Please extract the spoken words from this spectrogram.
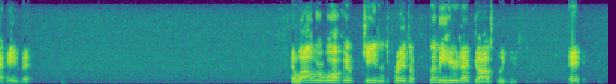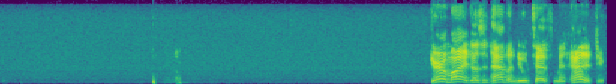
Amen. And while we're walking Jesus praise let me hear that gospel you used to preach. Hey. Jeremiah doesn't have a New Testament attitude.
